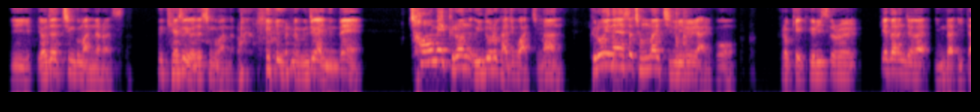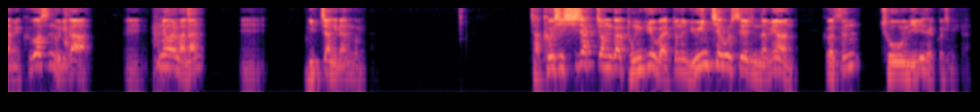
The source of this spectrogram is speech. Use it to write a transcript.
이 여자친구 만나러 왔어. 계속 여자친구 만나러 그 문제가 있는데, 처음에 그런 의도를 가지고 왔지만, 그로 인하여서 정말 진리를 알고, 그렇게 그리스도를 깨달은 자가 있다, 면 그것은 우리가 예, 환영할 만한 예, 입장이라는 겁니다. 자, 그것이 시작점과 동기유발 또는 유인책으로 쓰여진다면 그것은 좋은 일이 될 것입니다.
